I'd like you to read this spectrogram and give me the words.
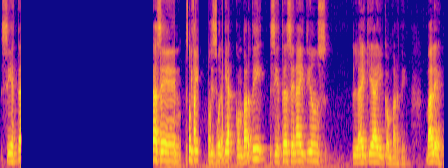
Si estás en Spotify, compartí. Si estás en iTunes, likea y compartí. ¿Vale?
